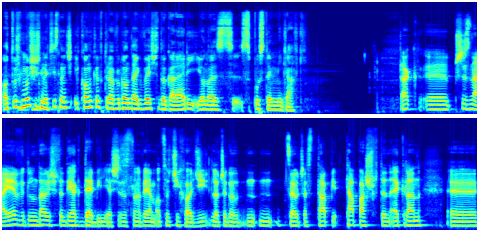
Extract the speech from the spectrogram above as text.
Otóż musisz nacisnąć ikonkę, która wygląda jak wejście do galerii i ona jest z pustym migawki. Tak, yy, przyznaję, wyglądałeś wtedy jak debil. Ja się zastanawiałem, o co ci chodzi, dlaczego cały czas tapie, tapasz w ten ekran. Yy,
